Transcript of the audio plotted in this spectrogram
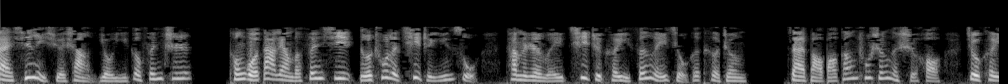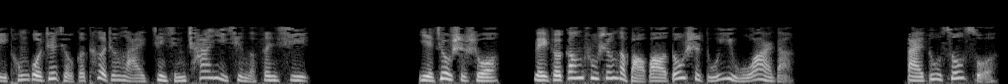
在心理学上有一个分支，通过大量的分析得出了气质因素。他们认为气质可以分为九个特征，在宝宝刚出生的时候，就可以通过这九个特征来进行差异性的分析。也就是说，每个刚出生的宝宝都是独一无二的。百度搜索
